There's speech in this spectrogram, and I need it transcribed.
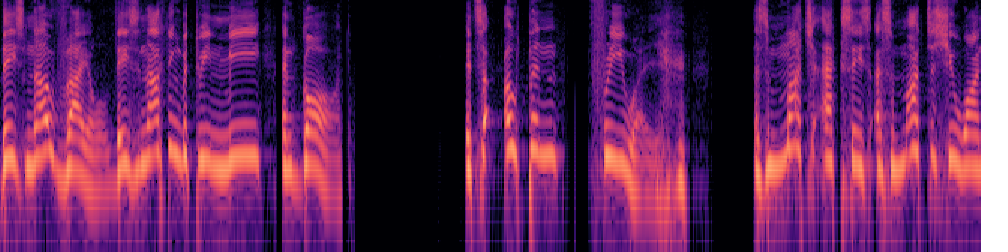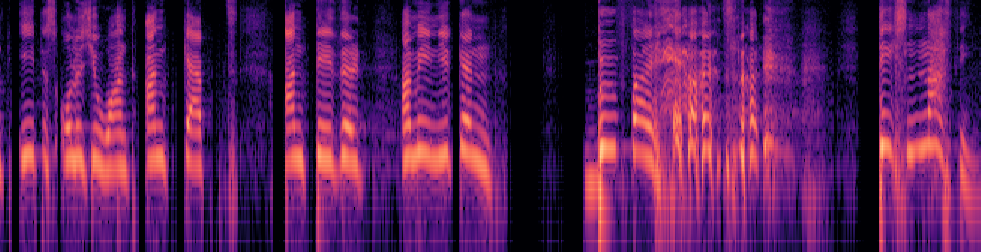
There's no veil, there's nothing between me and God. It's an open freeway. as much access, as much as you want, eat as all as you want, uncapped, untethered. I mean, you can buffet. like, there's nothing.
